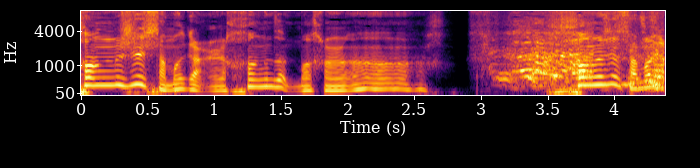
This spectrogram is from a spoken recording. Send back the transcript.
哼是什么梗？哼怎么哼啊？哼是什么梗？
